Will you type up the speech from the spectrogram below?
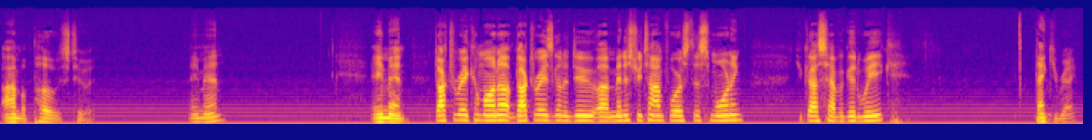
I'm opposed to it. Amen. Amen. Dr. Ray, come on up. Dr. Ray is going to do uh, ministry time for us this morning. You guys have a good week. Thank you, Ray.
